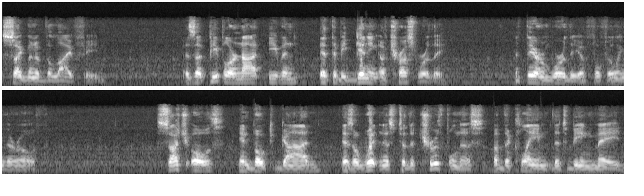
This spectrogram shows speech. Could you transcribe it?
segment of the live feed, is that people are not even at the beginning of trustworthy, that they are unworthy of fulfilling their oath. Such oaths invoked God as a witness to the truthfulness of the claim that's being made,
